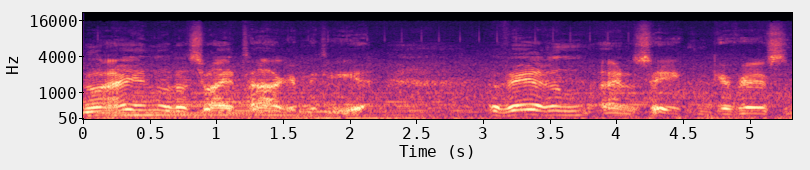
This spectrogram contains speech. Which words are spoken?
Nur ein oder zwei Tage mit ihr wären ein Segen gewesen.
